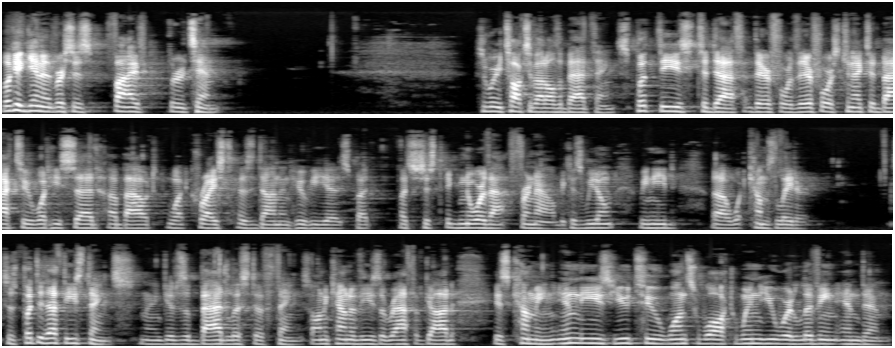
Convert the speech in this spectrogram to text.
Look again at verses 5 through 10. This is where he talks about all the bad things. Put these to death, therefore. Therefore is connected back to what he said about what Christ has done and who he is. But let's just ignore that for now because we don't, we need uh, what comes later. It says, Put to death these things. And it gives a bad list of things. On account of these, the wrath of God is coming. In these, you too once walked when you were living in them.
